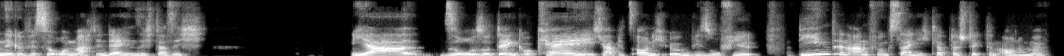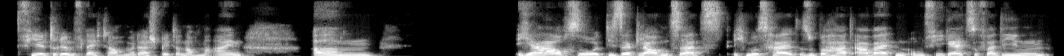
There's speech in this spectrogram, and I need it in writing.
eine gewisse Ohnmacht in der Hinsicht, dass ich ja so so denk, okay, ich habe jetzt auch nicht irgendwie so viel verdient in Anführungszeichen. Ich glaube, da steckt dann auch noch mal viel drin. Vielleicht tauchen wir da später noch mal ein. Ähm, ja, auch so dieser Glaubenssatz, ich muss halt super hart arbeiten, um viel Geld zu verdienen.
